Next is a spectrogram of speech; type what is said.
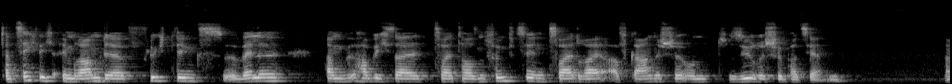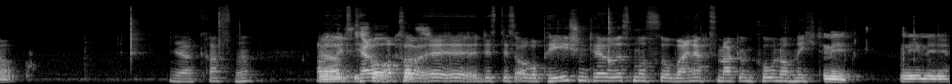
tatsächlich im Rahmen der Flüchtlingswelle habe hab ich seit 2015 zwei, drei afghanische und syrische Patienten. Ja, ja krass, ne? Aber ja, mit Terroropfer äh, des, des, europäischen Terrorismus, so Weihnachtsmarkt und Co. noch nicht. Nee, nee, nee.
